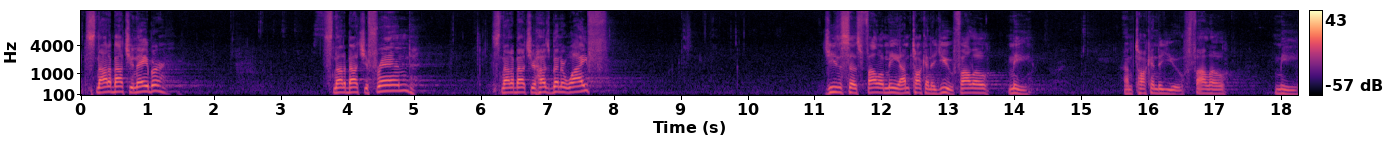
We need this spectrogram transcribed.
It's not about your neighbor. It's not about your friend. It's not about your husband or wife. Jesus says, Follow me. I'm talking to you. Follow me. I'm talking to you. Follow me.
